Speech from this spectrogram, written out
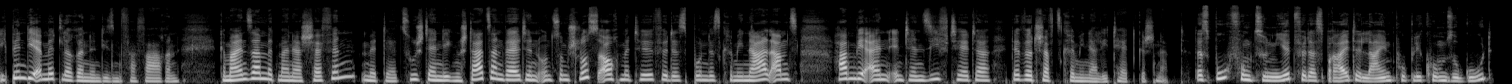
Ich bin die Ermittlerin in diesem Verfahren. Gemeinsam mit meiner Chefin, mit der zuständigen Staatsanwältin und zum Schluss auch mit Hilfe des Bundeskriminalamts haben wir einen Intensivtäter der Wirtschaftskriminalität geschnappt. Das Buch funktioniert für das breite Laienpublikum so gut,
